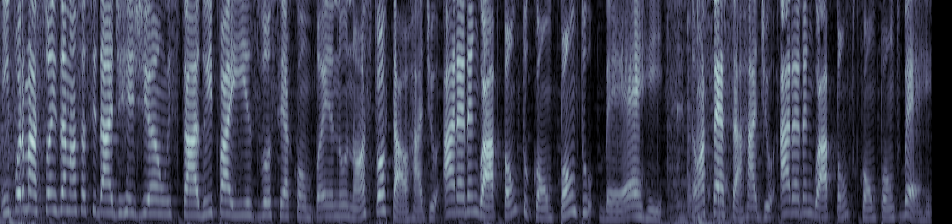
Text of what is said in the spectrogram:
Informações da nossa cidade, região, estado e país você acompanha no nosso portal radioararanguá.com.br. Então acessa radioararanguá.com.br.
